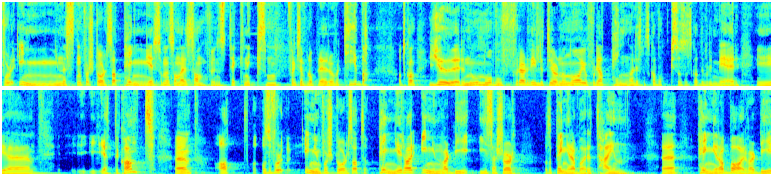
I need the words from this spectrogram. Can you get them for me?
får du ingen nesten forståelse av penger som en sånn samfunnsteknikk som f.eks. opererer over tid. da. At du kan gjøre noe nå. Hvorfor er du villig til å gjøre noe nå? Jo, fordi at penga liksom skal vokse, og så skal det bli mer i, uh, i, i etterkant. Uh, at, og så får du ingen forståelse at penger har ingen verdi i seg sjøl. Altså, penger er bare et tegn. Eh, penger har bare verdi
